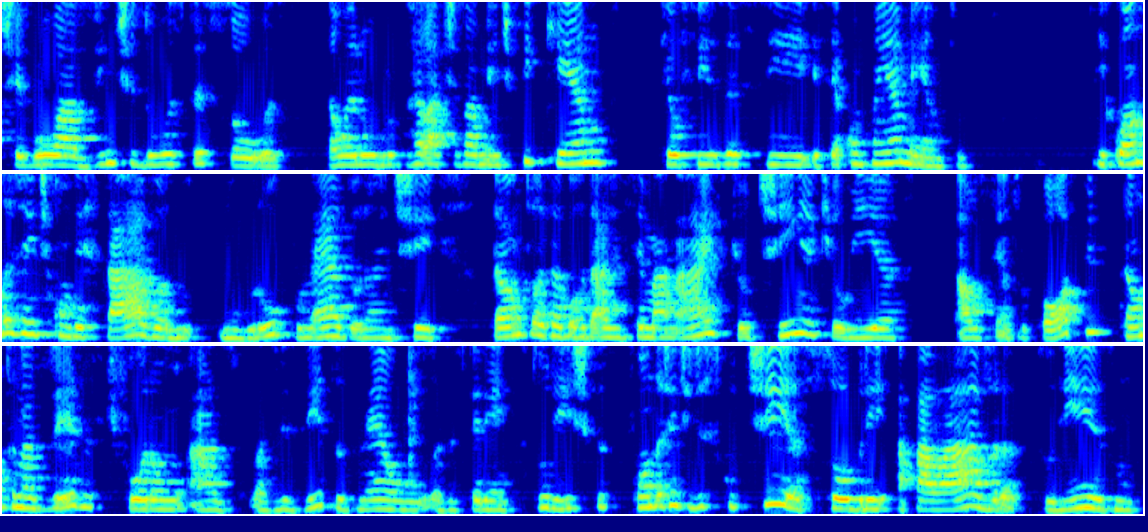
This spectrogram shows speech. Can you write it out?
chegou a 22 pessoas. Então era um grupo relativamente pequeno que eu fiz esse, esse acompanhamento. E quando a gente conversava no, no grupo, né, durante tanto as abordagens semanais que eu tinha, que eu ia ao Centro Pop, tanto nas vezes que foram as, as visitas, né, as experiências turísticas, quando a gente discutia sobre a palavra turismo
